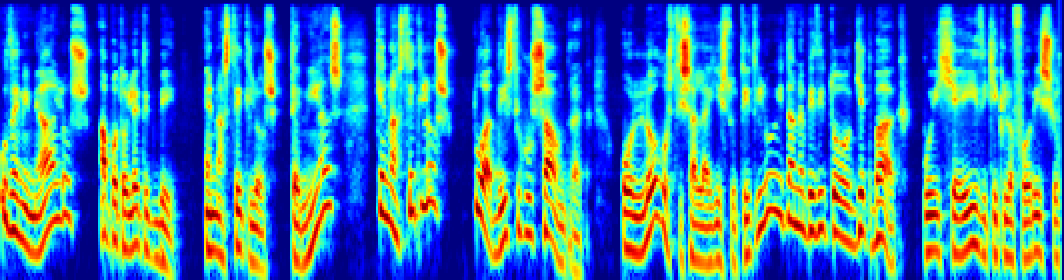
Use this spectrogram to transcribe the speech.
που δεν είναι άλλος από το Let It Be. Ένας τίτλος ταινίας και ένας τίτλος του αντίστοιχου soundtrack. Ο λόγος της αλλαγής του τίτλου ήταν επειδή το Get Back που είχε ήδη κυκλοφορήσει ο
